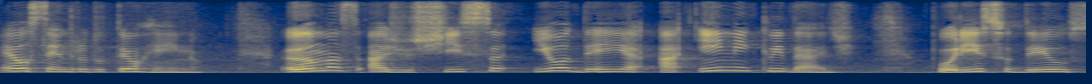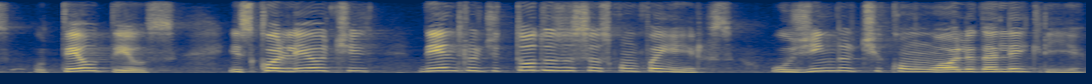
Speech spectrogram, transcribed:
é o centro do teu reino. Amas a justiça e odeia a iniquidade. Por isso, Deus, o teu Deus, escolheu-te dentro de todos os seus companheiros, ungindo-te com o óleo da alegria.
